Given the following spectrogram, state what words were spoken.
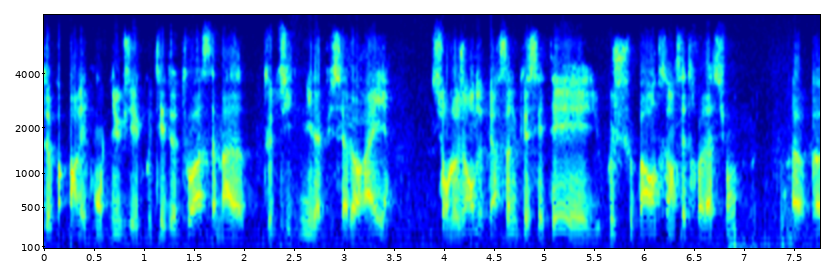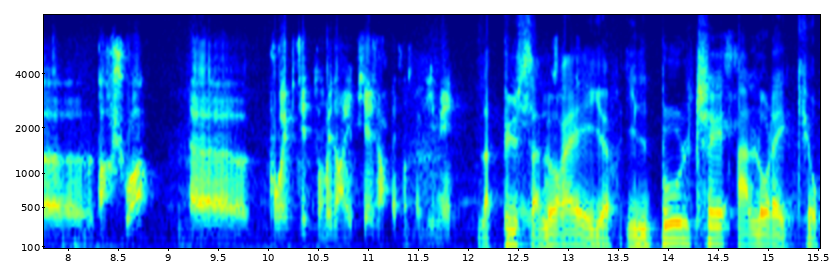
de par les contenus que j'ai écoutés de toi, ça m'a tout de suite mis la puce à l'oreille sur le genre de personne que c'était, et du coup, je suis pas rentré dans cette relation euh, euh par choix. Euh, pour éviter de tomber dans les pièges, en fait, entre guillemets. La puce à l'oreille, il pulce all'orecchio.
